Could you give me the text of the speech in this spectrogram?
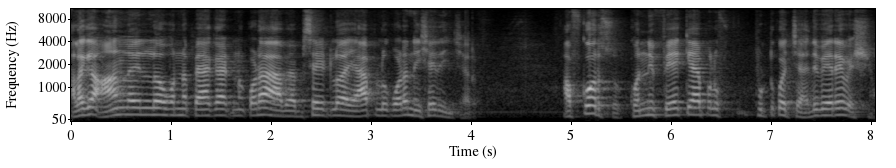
అలాగే ఆన్లైన్లో ఉన్న పేకాటను కూడా ఆ వెబ్సైట్లో ఆ యాప్లు కూడా నిషేధించారు. కోర్స్ కొన్ని ఫేక్ యాప్లు పుట్టుకొచ్చాయి. అది వేరే విషయం.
